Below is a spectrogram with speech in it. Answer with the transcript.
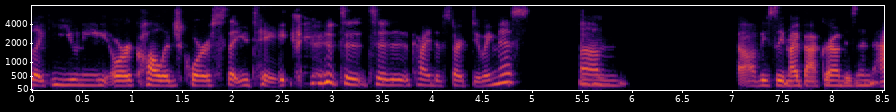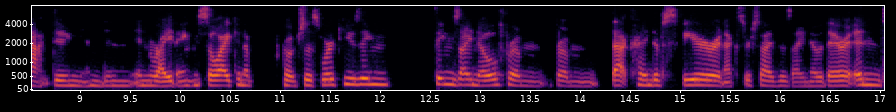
like uni or college course that you take to to kind of start doing this. Mm-hmm. um obviously my background is in acting and in, in writing so i can approach this work using things I know from from that kind of sphere and exercises I know there, and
